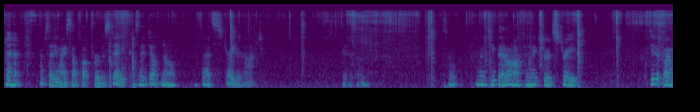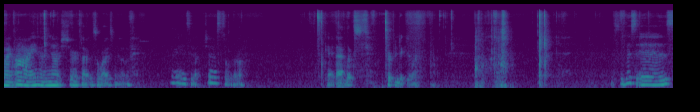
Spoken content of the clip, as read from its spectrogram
I'm setting myself up for a mistake because I don't know if that's straight or not. so I'm going to take that off and make sure it's straight. Did it by my eye and I'm not sure if that was a wise move. Raise it up just a little. Okay, that looks perpendicular. So this is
